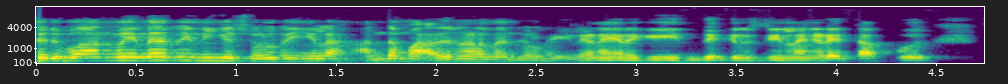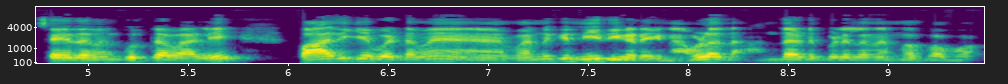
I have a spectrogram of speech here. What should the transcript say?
சிறுபான்மையினர்னு நீங்க சொல்றீங்களா? அந்த மா அதனாலதான் சொல்றேன். இல்லைன்னா எனக்கு இந்து கிறிஸ்டின்லாம் கிடையாது. தப்பு செய்தவன் குற்றவாளி பாதிக்கப்பட்டவன் மண்ணுக்கு நீதி கிடைக்கணும். அவ்வளவுதான். அந்த அடிப்படையில தான் நம்ம பார்ப்போம்.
